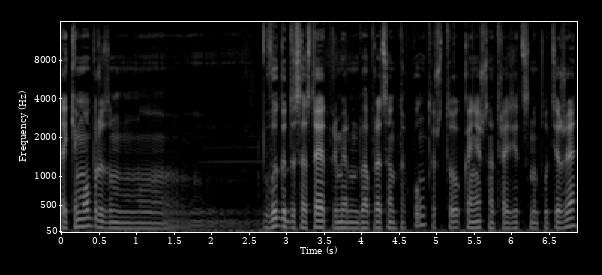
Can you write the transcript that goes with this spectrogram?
Таким образом, э, выгода составит примерно 2 процентных пункта, что, конечно, отразится на платеже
